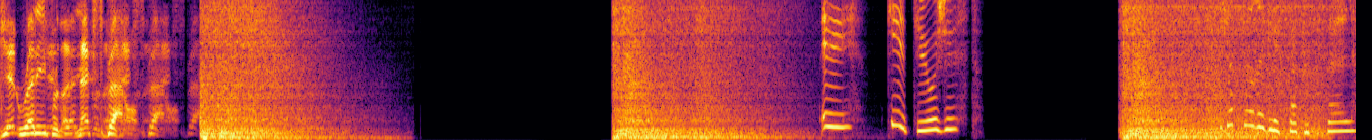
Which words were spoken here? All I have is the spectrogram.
Get ready for the next battle. Et eh, qui es-tu au juste Je peux régler ça toute seule.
